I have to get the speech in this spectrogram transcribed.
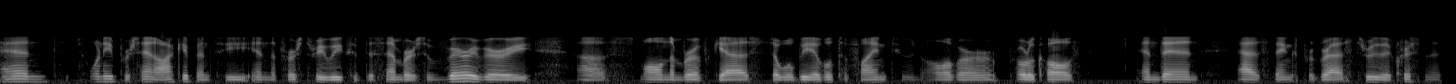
10 to 20 percent occupancy in the first three weeks of December, so very very uh, small number of guests, so we'll be able to fine tune all of our protocols. And then as things progress through the Christmas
